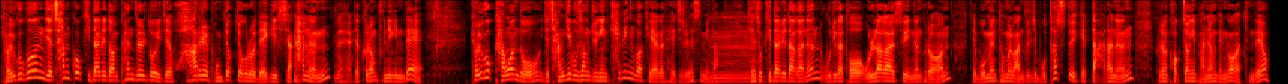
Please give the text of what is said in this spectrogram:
결국은 이제 참고 기다리던 팬들도 이제 화를 본격적으로 내기 시작하는 네. 그런 분위기인데 결국 강원도 이제 장기 부상 중인 케빈과 계약을 해지를 했습니다. 음. 계속 기다리다가는 우리가 더 올라갈 수 있는 그런 모멘텀을 만들지 못할 수도 있겠다라는 그런 걱정이 반영된 것 같은데요.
